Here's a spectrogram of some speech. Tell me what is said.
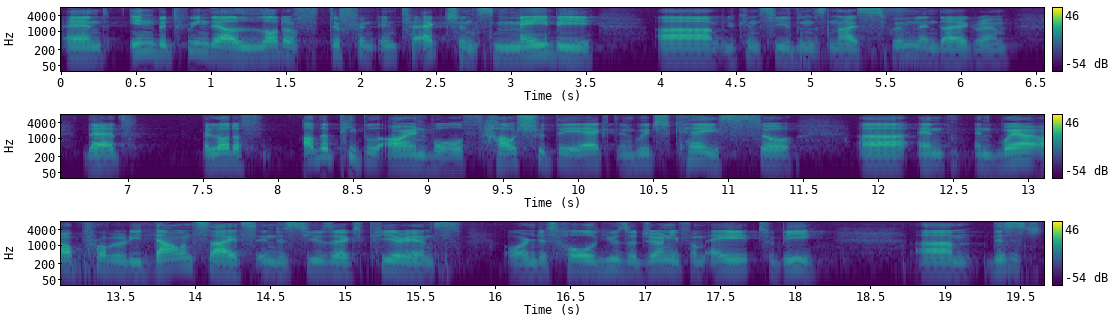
And in between, there are a lot of different interactions. Maybe um, you can see it in this nice swim lane diagram that a lot of other people are involved. How should they act in which case? So, uh, and, and where are probably downsides in this user experience or in this whole user journey from A to B? Um, this is,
